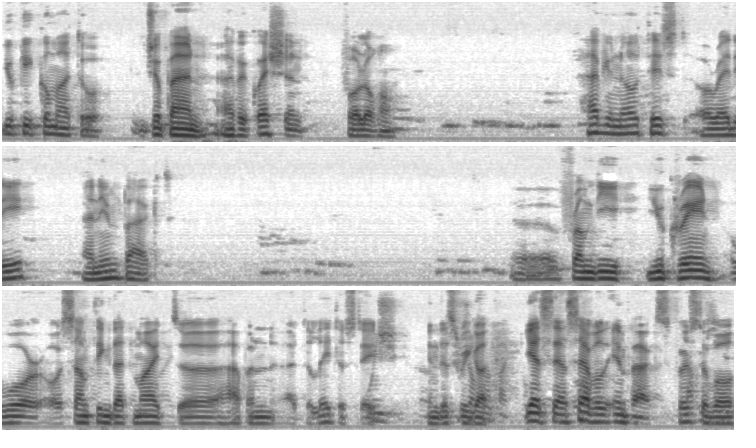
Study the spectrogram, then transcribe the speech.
Yuki Komato, Japan. I have a question for Laurent. Have you noticed already an impact uh, from the Ukraine war or something that might uh, happen at a later stage in this regard? Yes, there are several impacts. First of all,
